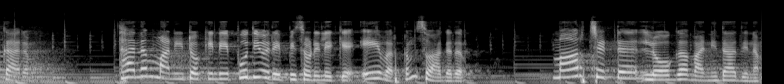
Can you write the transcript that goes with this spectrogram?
നമസ്കാരം. ധനം മണി ടോക്കിന്റെ പുതിയൊരു എപ്പിസോഡിലേക്ക് ഏവർക്കും സ്വാഗതം. മാർച്ച് എട്ട് ലോക വനിതാ ദിനം.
